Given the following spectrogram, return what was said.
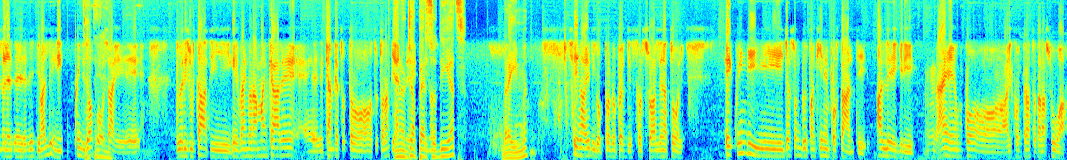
del- de- de- di Maldini, quindi dopo sai due risultati che vengono a mancare eh, cambia tutto, tutto l'ambiente. Hanno già Quindi perso non- Diaz, Brahim. Sì, no, io dico proprio per il discorso allenatori. E quindi già sono due panchine importanti. Allegri è un po' ha il contratto dalla sua,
